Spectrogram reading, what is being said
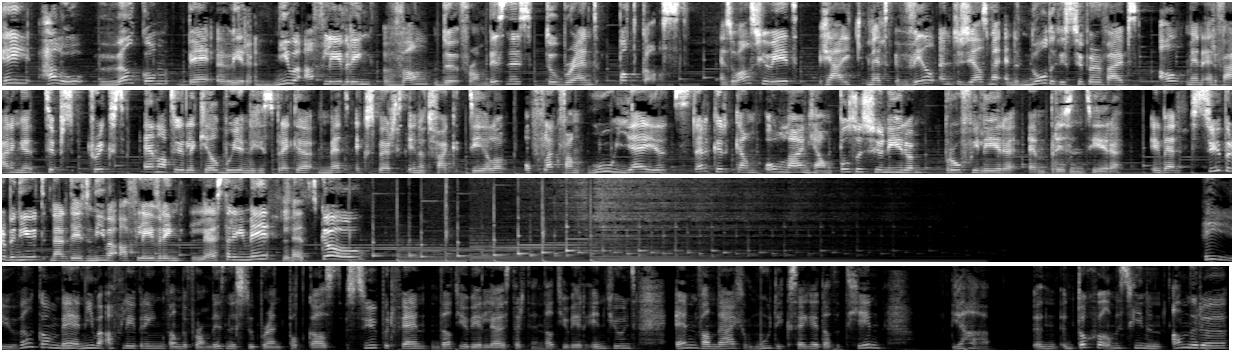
Hey, hallo, welkom bij weer een nieuwe aflevering van de From Business to Brand podcast. En zoals je weet, ga ik met veel enthousiasme en de nodige supervibes al mijn ervaringen, tips, tricks en natuurlijk heel boeiende gesprekken met experts in het vak delen op vlak van hoe jij je sterker kan online gaan positioneren, profileren en presenteren. Ik ben super benieuwd naar deze nieuwe aflevering. Luister je mee? Let's go! Welkom bij een nieuwe aflevering van de From Business to Brand podcast. Super fijn dat je weer luistert en dat je weer intuned. En vandaag moet ik zeggen dat het geen ja, een, toch wel misschien een andere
